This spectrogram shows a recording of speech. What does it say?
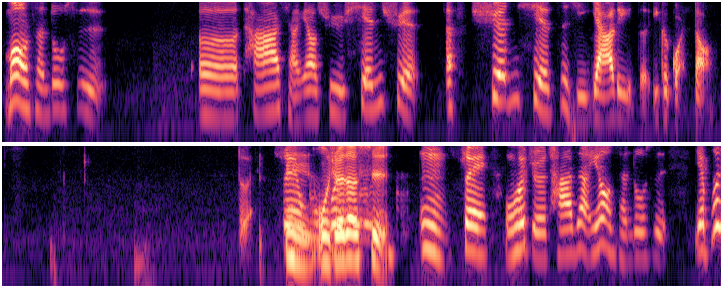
某种程度是，呃，他想要去宣泄，呃，宣泄自己压力的一个管道。对，所以我觉得是，嗯，所以我会觉得他这样，某种程度是。也不是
